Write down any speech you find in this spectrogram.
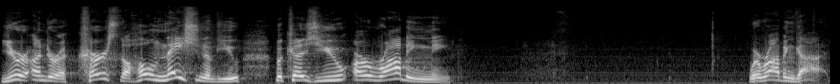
You're under a curse, the whole nation of you, because you are robbing me. We're robbing God.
